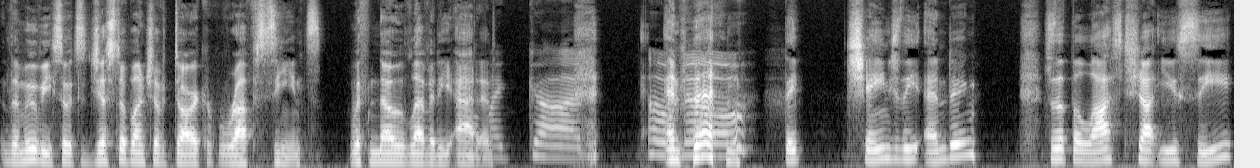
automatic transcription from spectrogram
the movie, so it's just a bunch of dark, rough scenes with no levity Oh added. my god. Oh And no. then- they change the ending so that the last shot you see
